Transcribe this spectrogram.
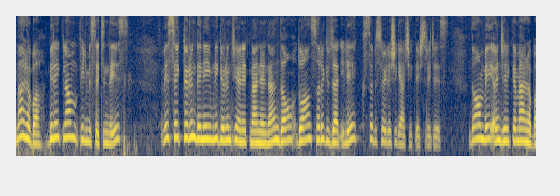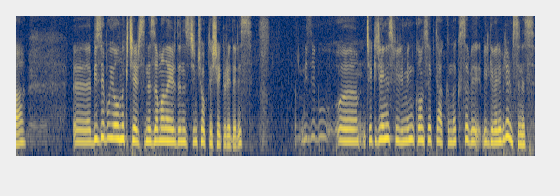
Merhaba, bir reklam filmi setindeyiz ve sektörün deneyimli görüntü yönetmenlerinden Doğ- Doğan Sarıgüzel ile kısa bir söyleşi gerçekleştireceğiz. Doğan Bey öncelikle merhaba. Ee, bize bu yoğunluk içerisinde zaman ayırdığınız için çok teşekkür ederiz. Bize bu e, çekeceğiniz filmin konsepti hakkında kısa bir bilgi verebilir misiniz?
